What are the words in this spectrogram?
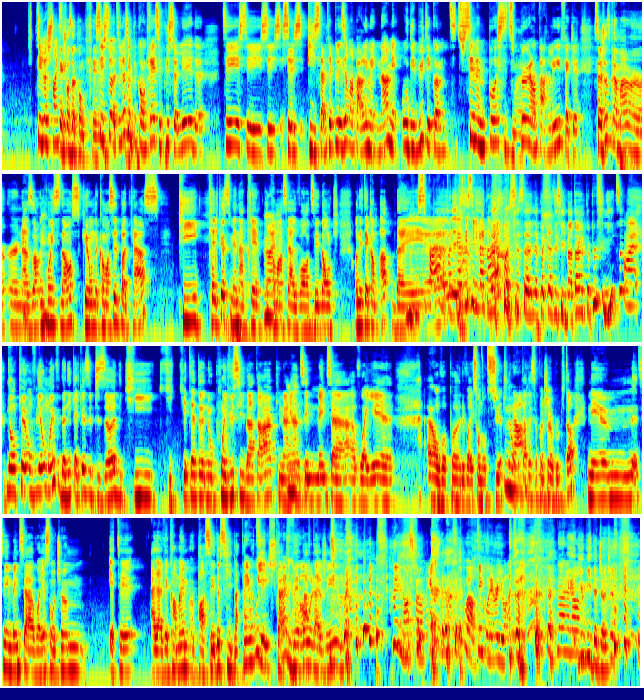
tu sais, là, je sens que Quelque chose de concret. c'est ça, tu sais, là, c'est plus concret, c'est plus solide. Tu sais, c'est, puis ça me fait plaisir d'en parler maintenant, mais au début, t'es comme, tu, tu sais même pas si tu Ouais. peux en parler, fait que, C'est juste vraiment un, un hasard, une coïncidence qu'on a commencé le podcast. Puis quelques semaines après, on a Ouais. commencé à le voir, tu sais. Donc, on était comme, ah, ben. super, euh, le podcast des célibataires. Ouais, c'est ça, le podcast des célibataires est un peu fini, tu sais. Ouais. Donc, euh, on voulait au moins vous donner quelques épisodes qui, qui, qui étaient de nos points de vue célibataires. Puis Marianne, Mhm. tu sais, même si elle, elle voyait, euh, euh, on va pas dévoiler son nom tout de suite, là, on va garder ce punch un peu plus tard. Mais, euh, tu sais, même si elle voyait son chum était, elle avait quand même un passé de célibataire. Mais oui, je suis quand même une partager. Oui, non, c'est pas vrai. well, think whatever you want. non, non, non. You be the judge.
